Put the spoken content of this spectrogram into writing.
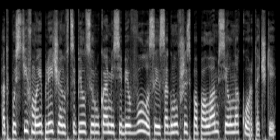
Отпустив мои плечи, он вцепился руками себе в волосы и, согнувшись пополам, сел на корточки.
